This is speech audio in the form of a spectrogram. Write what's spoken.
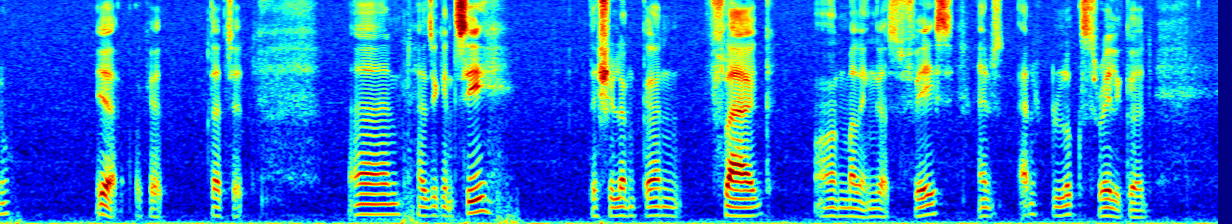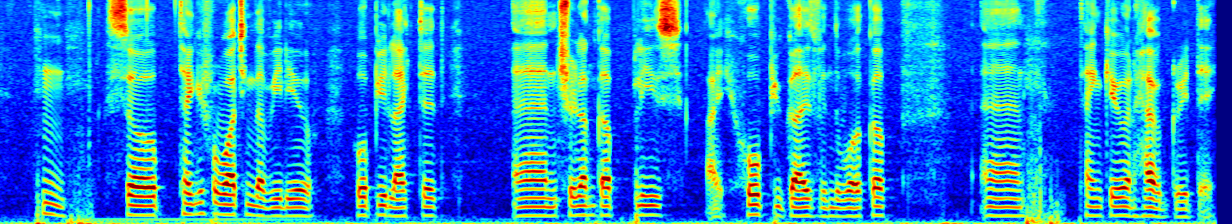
you know? Yeah okay that's it. And as you can see the Sri Lankan flag on Malinga's face and, and it looks really good. Hmm so thank you for watching the video. Hope you liked it. And Sri Lanka please I hope you guys win the World Cup. And thank you and have a great day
